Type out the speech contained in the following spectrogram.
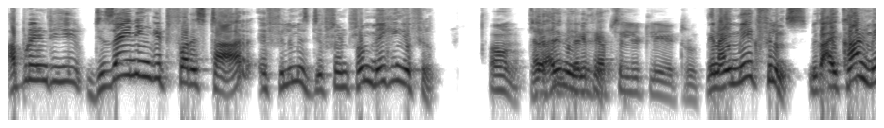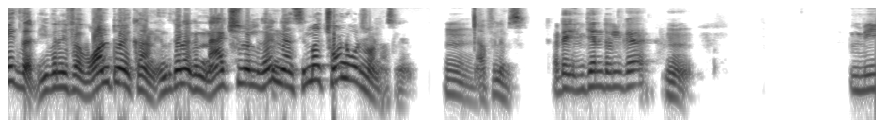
అప్పుడు ఏంటి designing it for a star a film is different from making a film. అవును. అది- నేను. అబ్సల్యూట్లీ ట్రూత్ నేను I make films because I can't make that even if I want to I can't ఎందుకంటే నాకు న్యాచురల్గా నేను సినిమా చూడండి కూడా చూడండి అసలు నేను. ఆ ఫిల్మ్స్ అంటే ఇన్ జనరల్గా Hmm. మీ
